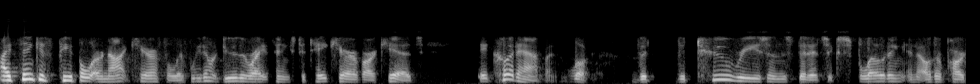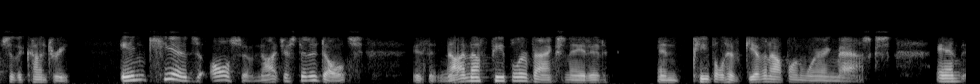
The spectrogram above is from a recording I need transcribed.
I think if people are not careful, if we don't do the right things to take care of our kids, it could happen. Look, the the two reasons that it's exploding in other parts of the country, in kids also, not just in adults, is that not enough people are vaccinated and people have given up on wearing masks. And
